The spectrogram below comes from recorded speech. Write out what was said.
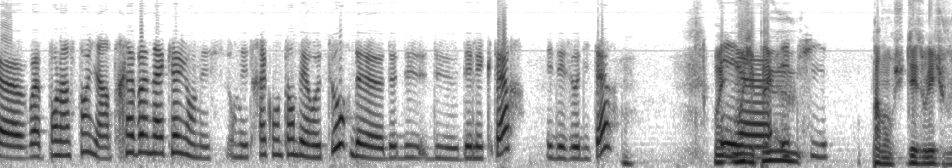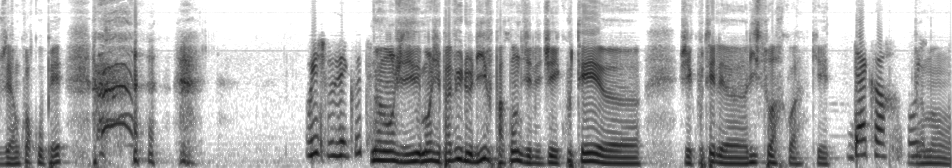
Euh, voilà, pour l'instant, il y a un très bon accueil, on est, on est très content des retours de, de- de- de- des lecteurs et des auditeurs. Ouais, et, Moi j'ai euh, pas et eu. puis, Pardon, je suis désolé, je vous ai encore coupé. oui, je vous écoute. Non, non, moi j'ai pas vu le livre. Par contre, j'ai écouté, euh, j'ai écouté le- l'histoire, quoi, qui est D'accord. Oui. vraiment.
